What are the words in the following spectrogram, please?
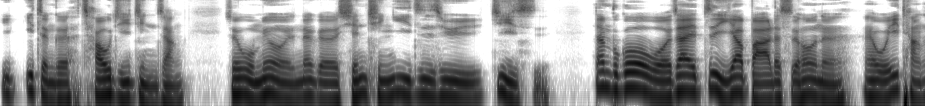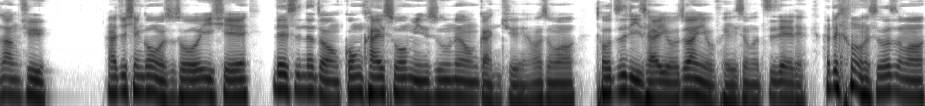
一一整个超级紧张，所以我没有那个闲情逸致去计时。但不过我在自己要拔的时候呢，哎，我一躺上去，他就先跟我说一些类似那种公开说明书那种感觉，然后什么投资理财有赚有赔什么之类的，他就跟我说什么，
